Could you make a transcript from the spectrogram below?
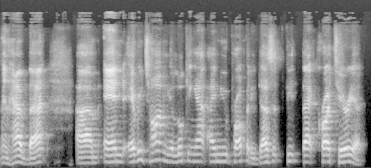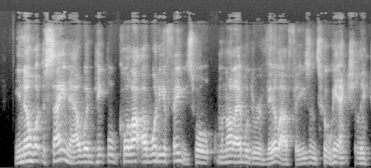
and have that. Um, and every time you're looking at a new property, does it fit that criteria? You know what to say now when people call out, oh, what are your fees? Well, we're not able to reveal our fees until we actually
